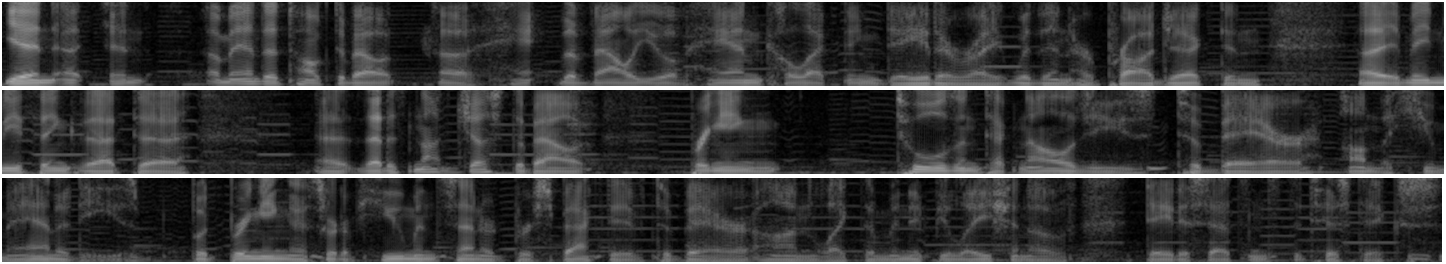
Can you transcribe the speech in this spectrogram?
Yeah, and, uh, and Amanda talked about uh, ha- the value of hand collecting data right within her project, and uh, it made me think that uh, uh, that it's not just about bringing tools and technologies to bear on the humanities, but bringing a sort of human-centered perspective to bear on like the manipulation of data sets and statistics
